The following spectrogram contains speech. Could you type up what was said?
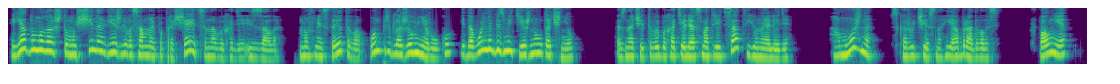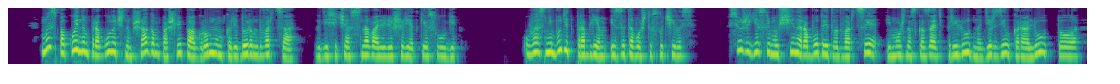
Я думала, что мужчина вежливо со мной попрощается на выходе из зала, но вместо этого он предложил мне руку и довольно безмятежно уточнил. «Значит, вы бы хотели осмотреть сад, юная леди?» «А можно?» — скажу честно, я обрадовалась. «Вполне», мы спокойным прогулочным шагом пошли по огромным коридорам дворца, где сейчас сновали лишь редкие слуги. «У вас не будет проблем из-за того, что случилось?» Все же, если мужчина работает во дворце и, можно сказать, прилюдно дерзил королю, то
